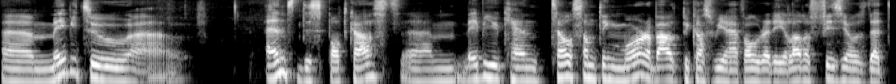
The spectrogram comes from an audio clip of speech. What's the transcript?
um, maybe to. Uh, end this podcast, um, maybe you can tell something more about because we have already a lot of physios that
